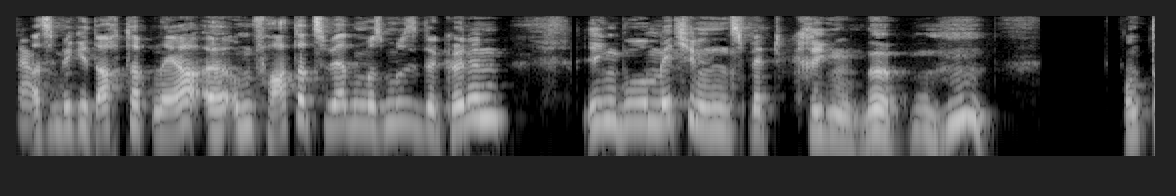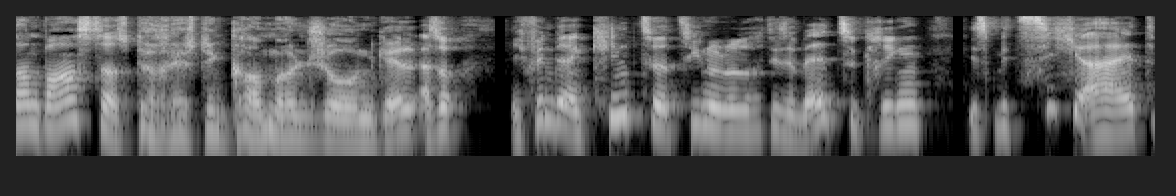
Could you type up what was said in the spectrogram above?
ja. als ich mir gedacht habe, naja, äh, um Vater zu werden, was muss ich da können? Irgendwo ein Mädchen ins Bett kriegen. Mhm. Und dann war's das. Der Rest, den kann man schon, gell? Also, ich finde, ein Kind zu erziehen oder durch diese Welt zu kriegen, ist mit Sicherheit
